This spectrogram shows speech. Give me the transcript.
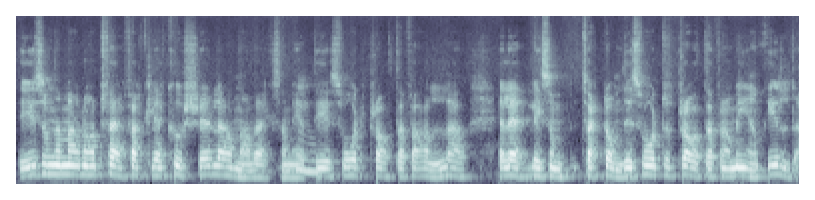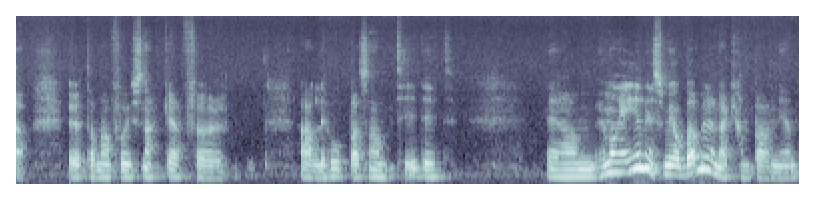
det, är ju som när man har tvärfackliga kurser eller annan verksamhet. Det är svårt att prata för alla. Eller liksom tvärtom, det är svårt att prata för de enskilda. Utan man får ju snacka för allihopa samtidigt. Ehm, hur många är ni som jobbar med den här kampanjen?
